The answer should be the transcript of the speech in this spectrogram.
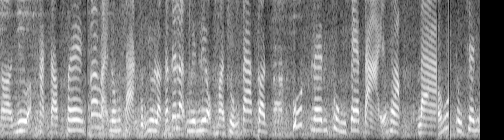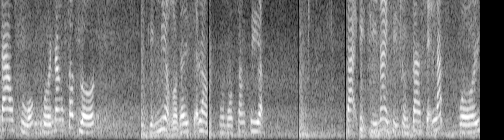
ờ, uh, nhựa, hạt cà phê, các loại nông sản cũng như là các cái loại nguyên liệu mà chúng ta cần hút lên thùng xe tải hoặc là hút từ trên cao xuống với năng suất lớn. Kính miệng ở đây sẽ là 11 cm. Tại vị trí này thì chúng ta sẽ lắp với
